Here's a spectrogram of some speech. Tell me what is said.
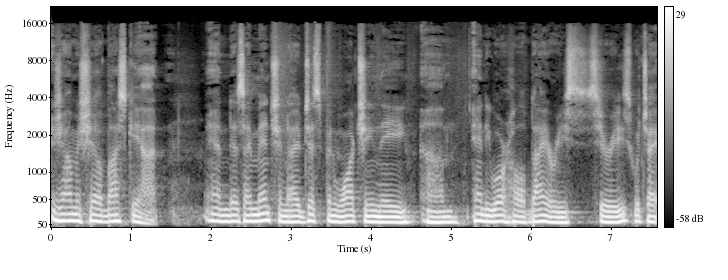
Jean Michel Basquiat. And as I mentioned, I've just been watching the um, Andy Warhol Diaries series, which I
